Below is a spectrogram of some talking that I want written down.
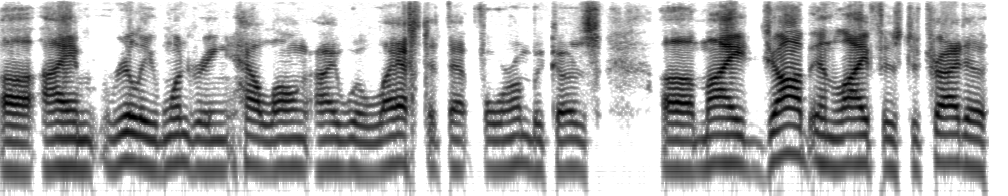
Uh, I'm really wondering how long I will last at that forum because uh, my job in life is to try to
